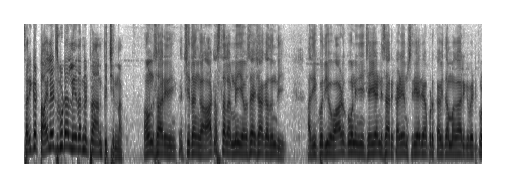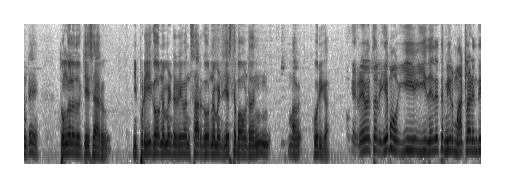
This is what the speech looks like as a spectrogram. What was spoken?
సరిగ్గా టాయిలెట్స్ కూడా లేదన్నట్టు అనిపించింది నాకు. అవును సార్ ఇది ఖచ్చితంగా ఆట స్థలంని వ్యవసాయ శాఖది ఉంది. అది కొద్దిగా వాడుకొని చేయండి సార్ కడియం శ్రీహరి అప్పుడు కవితమ్మ గారికి పెట్టుకుంటే తుంగలో దొక్కేశారు. ఇప్పుడు ఈ గవర్నమెంట్ రేవంత్ సార్ గవర్నమెంట్ చేస్తే బాగుంటుందని మా కోరిక. ఓకే రేవంత్ సార్ ఏమో ఈ ఇదేదైతే మీరు మాట్లాడింది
